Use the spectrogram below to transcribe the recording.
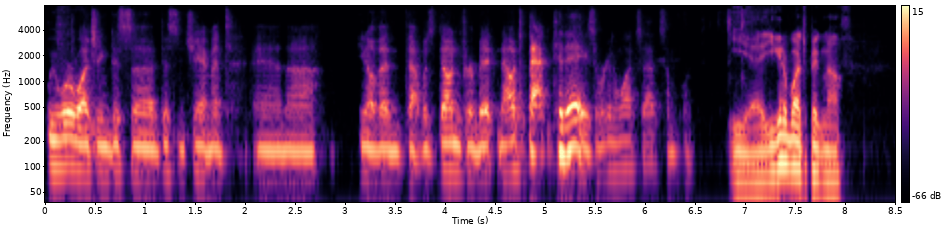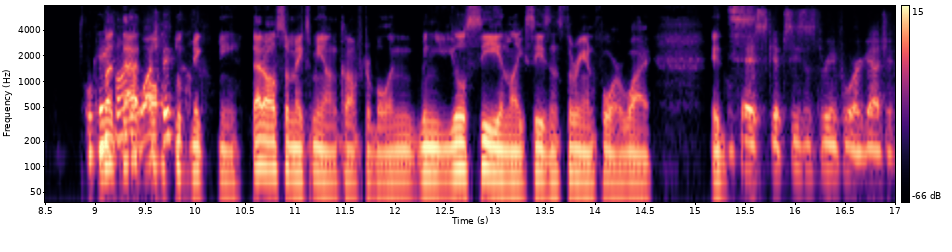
We were watching Dis uh, Disenchantment, and uh, you know, then that was done for a bit. Now it's back today, so we're gonna watch that at some point. Yeah, you gotta watch Big Mouth. Okay, but fine. that watch also Big Mouth. makes me that also makes me uncomfortable, and when you, you'll see in like seasons three and four why it's Okay, skip seasons three and four. I got you.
